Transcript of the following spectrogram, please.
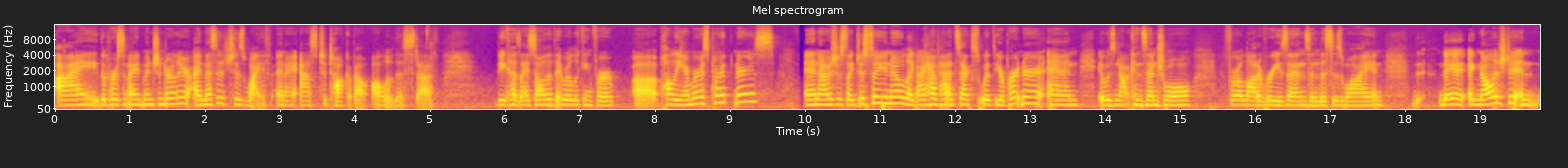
I, the person I had mentioned earlier, I messaged his wife and I asked to talk about all of this stuff because I saw that they were looking for uh, polyamorous partners. And I was just like, just so you know, like I have had sex with your partner and it was not consensual for a lot of reasons, and mm-hmm. this is why. And th- they acknowledged it and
